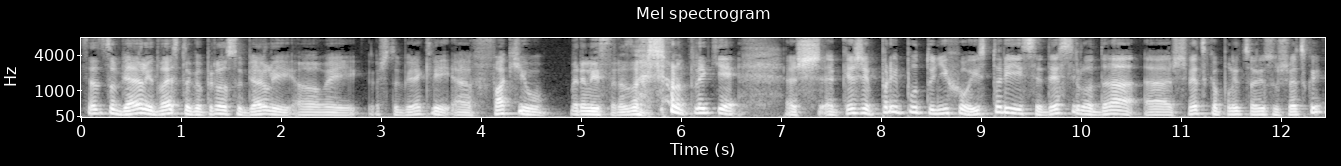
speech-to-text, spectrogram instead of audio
sad su objavili, 20. aprila su objavili, ovaj, što bi rekli, uh, fuck you release, razumeš, ono plik je, š, kaže, prvi put u njihovoj istoriji se desilo da a, švedska policija, oni su u Švedskoj,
